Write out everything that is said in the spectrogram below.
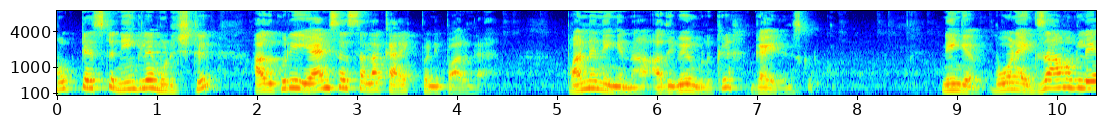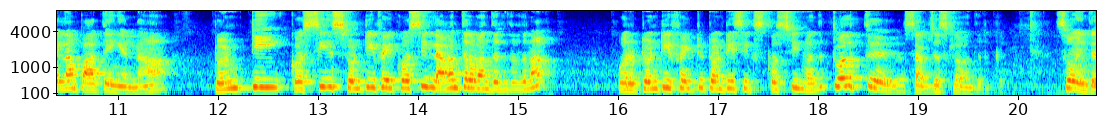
முக் டெஸ்ட்டு நீங்களே முடிச்சுட்டு அதுக்குரிய ஆன்சர்ஸ் எல்லாம் கரெக்ட் பண்ணி பாருங்கள் பண்ணினீங்கன்னா அதுவே உங்களுக்கு கைடன்ஸ் கொடுக்கும். நீங்கள் போன எக்ஸாமுகளெல்லாம் பார்த்தீங்கன்னா twenty questions twenty five question லெவன்த்தில் வந்திருந்ததுன்னா ஒரு twenty five to twenty six question வந்து டுவெல்த்து சப்ஜெக்ட்ஸில் வந்திருக்கு. ஸோ இந்த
